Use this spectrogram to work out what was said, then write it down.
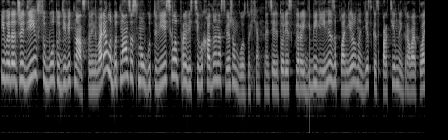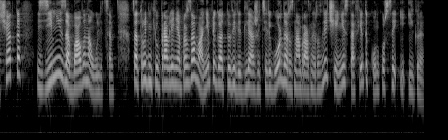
И в этот же день, в субботу 19 января, лабытнанцы смогут весело провести выходной на свежем воздухе. На территории сквера «Юбилейный» запланирована детская спортивная игровая площадка «Зимние забавы на улице». Сотрудники управления образования приготовили для жителей города разнообразные развлечения, эстафеты, конкурсы и игры.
